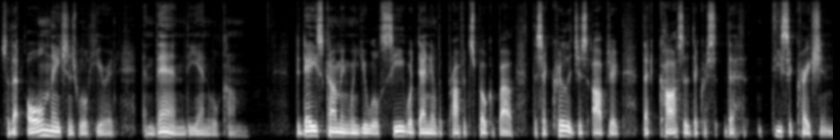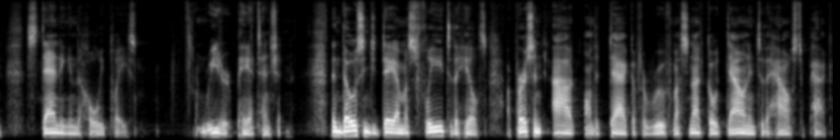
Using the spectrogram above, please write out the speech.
so that all nations will hear it, and then the end will come. The day is coming when you will see what Daniel the prophet spoke about the sacrilegious object that causes the, the desecration standing in the holy place. Reader, pay attention. Then those in Judea must flee to the hills. A person out on the deck of a roof must not go down into the house to pack.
